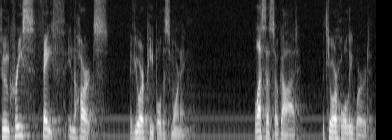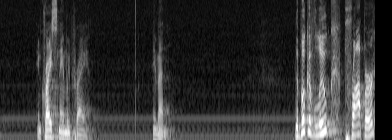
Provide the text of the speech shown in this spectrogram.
to increase faith in the hearts of your people this morning. Bless us, O God, with your holy word. In Christ's name we pray. Amen. The book of Luke proper,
